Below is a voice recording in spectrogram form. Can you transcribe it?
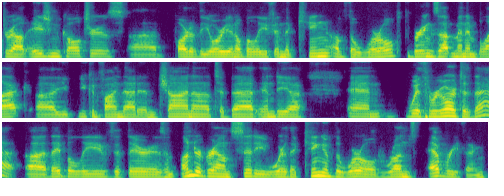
throughout Asian cultures. Uh, part of the Oriental belief in the King of the World brings up Men in Black. Uh, you, you can find that in China, Tibet, India. And with regard to that, uh, they believe that there is an underground city where the King of the World runs everything.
